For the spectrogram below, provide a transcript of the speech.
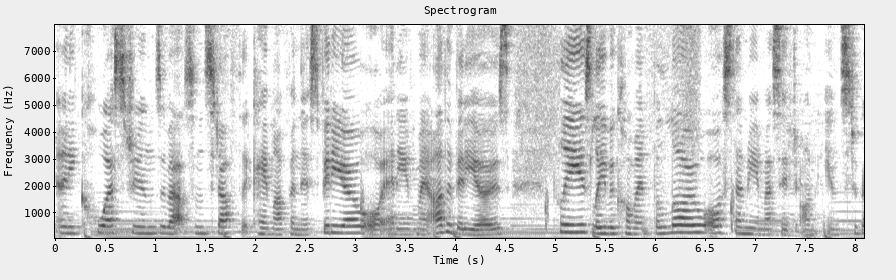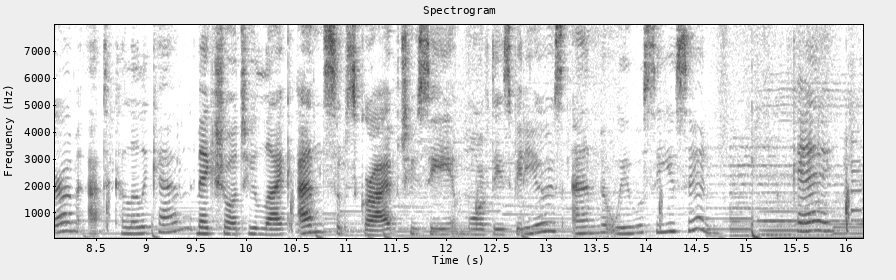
any questions about some stuff that came up in this video or any of my other videos, please leave a comment below or send me a message on Instagram at Kaalilycan. Make sure to like and subscribe to see more of these videos, and we will see you soon. Okay.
